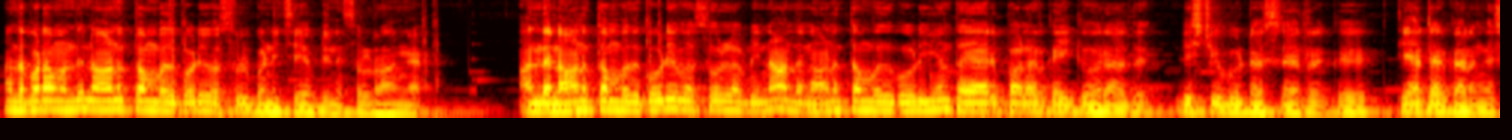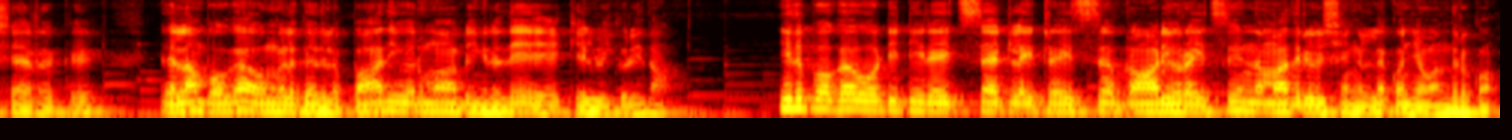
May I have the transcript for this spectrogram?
அந்த படம் வந்து நானூற்றம்பது கோடி வசூல் பண்ணிச்சு அப்படின்னு சொல்கிறாங்க அந்த நானூற்றம்பது கோடி வசூல் அப்படின்னா அந்த நானூற்றம்பது கோடியும் தயாரிப்பாளர் கைக்கு வராது. டிஸ்ட்ரிபியூட்டர் ஷேர் இருக்குது தியேட்டர்காரங்க ஷேர் இருக்குது இதெல்லாம் போக அவங்களுக்கு அதில் பாதி வருமா அப்படிங்கிறதே கேள்விக்குறி தான் இது போக ஓடிடி ரைட்ஸ் சேட்டலைட் ரைட்ஸ் அப்புறம் ஆடியோ ரைட்ஸ் இந்த மாதிரி விஷயங்களில் கொஞ்சம் வந்திருக்கும்.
